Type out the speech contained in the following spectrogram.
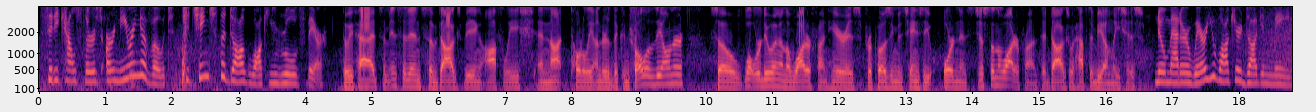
City councilors are nearing a vote to change the dog walking rules there. So we've had some incidents of dogs being off leash and not totally under the control of the owner. So what we're doing on the waterfront here is proposing to change the ordinance just on the waterfront that dogs would have to be on leashes. No matter where you walk your dog in Maine,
